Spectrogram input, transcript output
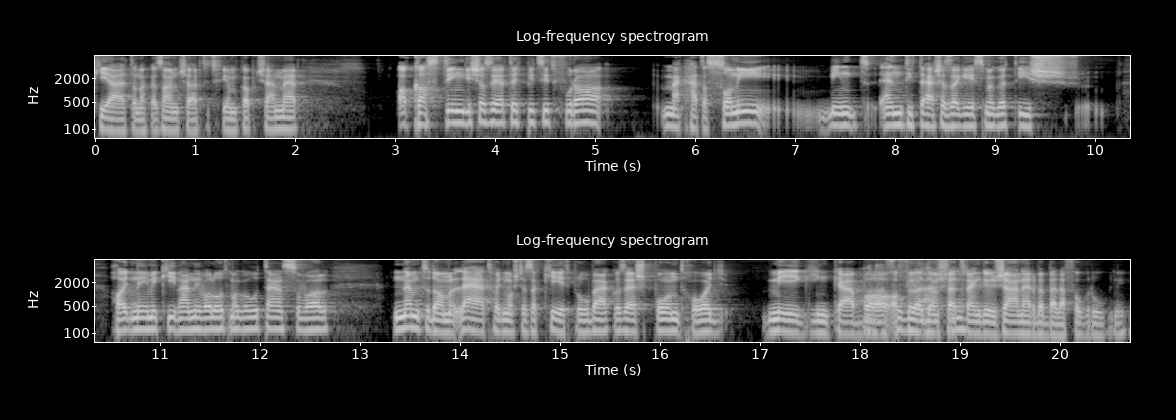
kiáltanak az Uncharted film kapcsán, mert a casting is azért egy picit fura, meg hát a Sony, mint entitás az egész mögött is hagy némi kívánnivalót maga után, szóval nem tudom, lehet, hogy most ez a két próbálkozás pont, hogy még inkább a, a földön fetrengő zsánerbe bele fog rúgni.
